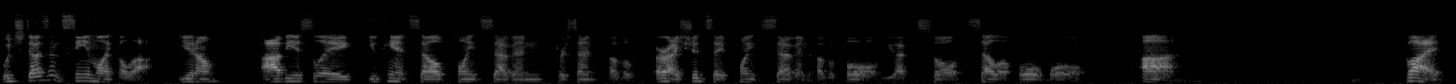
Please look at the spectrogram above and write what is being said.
which doesn't seem like a lot. You know, obviously you can't sell 0.7% of a or i should say 0.7 of a bowl. You have to sell, sell a whole bowl. Um, but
